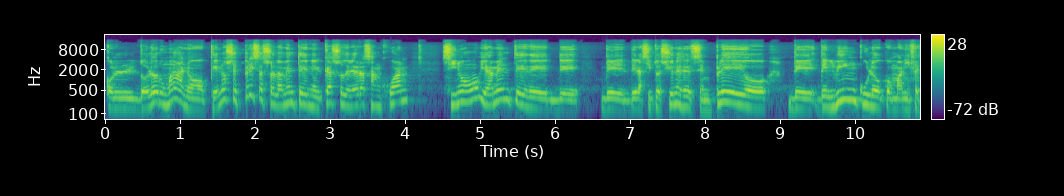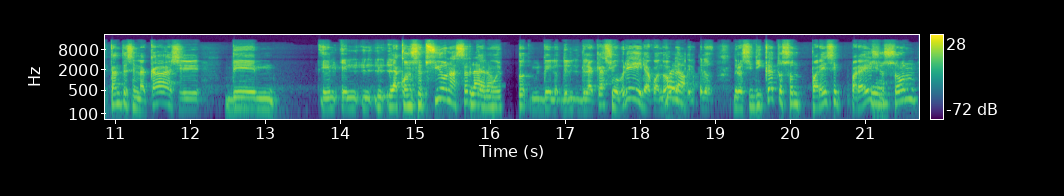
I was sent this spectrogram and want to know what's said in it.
con el dolor humano, que no se expresa solamente en el caso de la San Juan, sino obviamente de, las situaciones de desempleo, del vínculo con manifestantes en la calle, de la concepción acerca del de, la clase obrera, cuando hablan de, los, sindicatos, son parece, para ellos son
